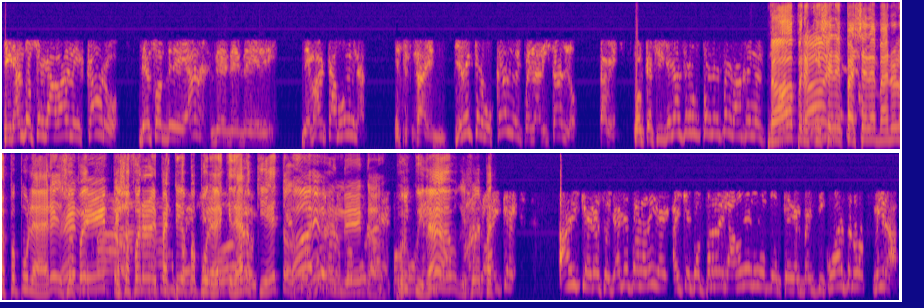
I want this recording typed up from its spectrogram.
tirándose gabanes caros de esos de, ah, de, de, de, de marca buena. Es- o sea, tienen que buscarlo y penalizarlo, ¿sabes? Porque si llega a ser un PNP, bajen el. No, pero aquí Ay. se les pasa la mano a los populares. Eso, fue, eso fueron el Partido Ah, pues, Popular, que dejarlos quietos. Esos Ay, fueron los bendito. populares, Uy, cuidado, porque eso es hay que hay que eso, ya que te lo dije, hay que comprar el abono porque en el 24, mira,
